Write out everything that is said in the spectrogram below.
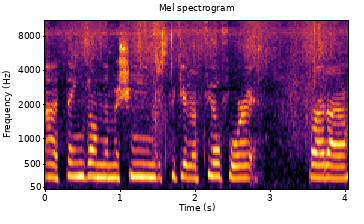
uh, things on the machine just to get a feel for it. But uh,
